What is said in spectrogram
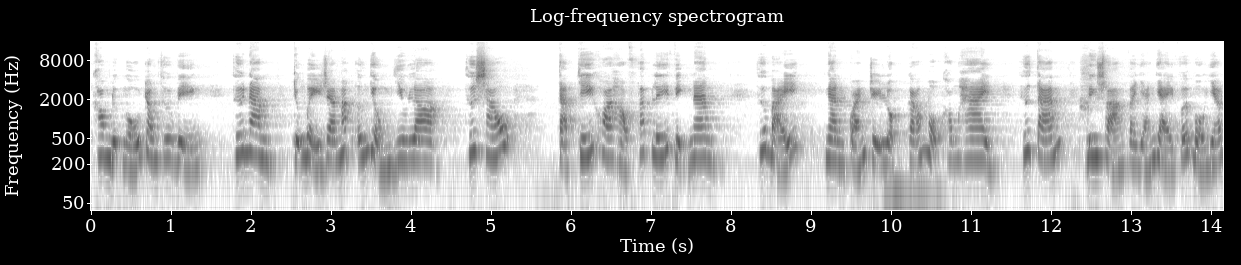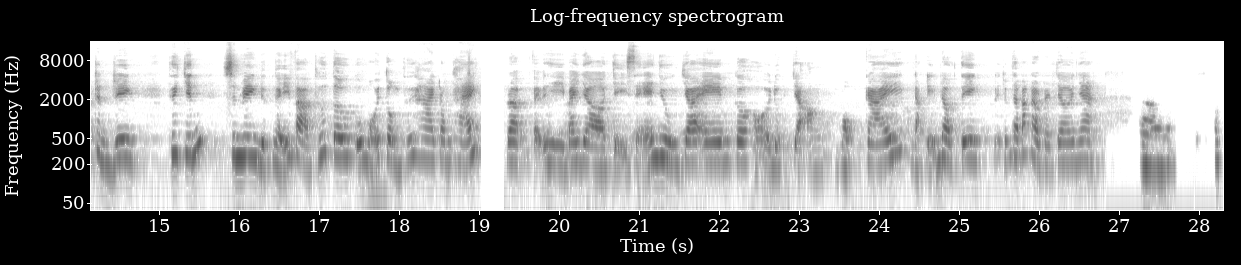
không được ngủ trong thư viện thứ năm chuẩn bị ra mắt ứng dụng Lo thứ sáu tạp chí khoa học pháp lý Việt Nam. Thứ bảy ngành quản trị luật có 102 thứ tám biên soạn và giảng dạy với bộ giáo trình riêng. Thứ chín sinh viên được nghỉ vào thứ tư của mỗi tuần thứ hai trong tháng. Rồi vậy thì bây giờ chị sẽ nhường cho em cơ hội được chọn một cái đặc điểm đầu tiên để chúng ta bắt đầu trò chơi nha. À, ok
